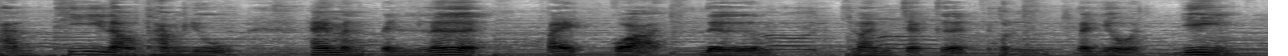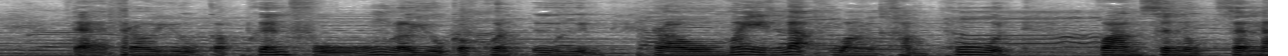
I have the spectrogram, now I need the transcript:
ภัณฑ์ที่เราทำอยู่ ให้มันเป็นเลิศไปกว่าเดิม มันจะเกิดผลประโยชน์ยิ่ง แต่เราอยู่กับเพื่อนฝูง เราอยู่กับคนอื่น เราไม่ระวังคำพูด ความสนุกสน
